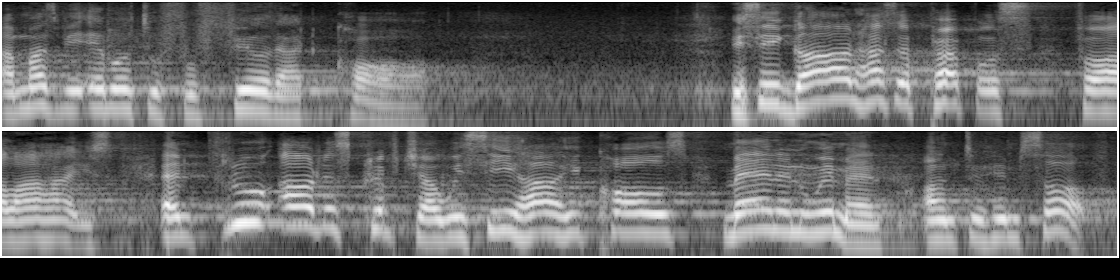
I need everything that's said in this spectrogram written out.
I must be able to fulfill that call. You see, God has a purpose for our lives. And throughout the scripture, we see how He calls men and women unto Himself.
